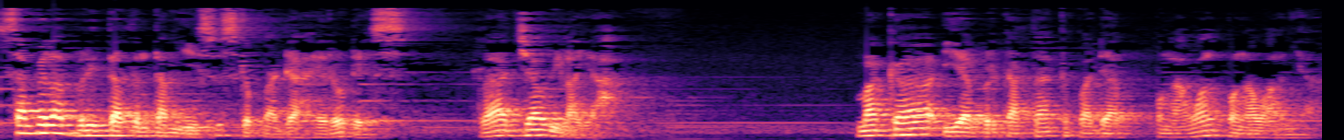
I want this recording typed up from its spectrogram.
sampailah berita tentang Yesus kepada Herodes, raja wilayah. Maka ia berkata kepada pengawal-pengawalnya,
